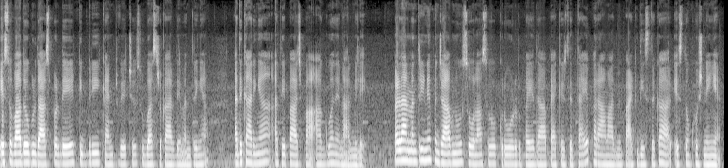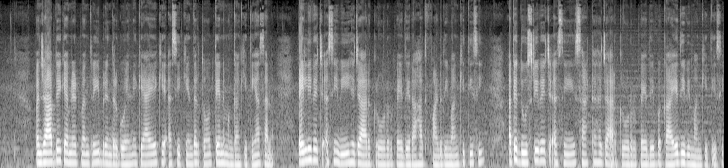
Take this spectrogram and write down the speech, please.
ਇਸ ਤੋਂ ਬਾਅਦ ਉਹ ਗੁਰਦਾਸਪੁਰ ਦੇ ਟਿਬਰੀ ਕੈਂਟ ਵਿੱਚ ਸੂਬਾ ਸਰਕਾਰ ਦੇ ਮੰਤਰੀਆਂ ਅਧਿਕਾਰੀਆਂ ਅਤੇ ਭਾਜਪਾ ਆਗੂਆਂ ਦੇ ਨਾਲ ਮਿਲੇ। ਪ੍ਰਧਾਨ ਮੰਤਰੀ ਨੇ ਪੰਜਾਬ ਨੂੰ 1600 ਕਰੋੜ ਰੁਪਏ ਦਾ ਪੈਕੇਜ ਦਿੱਤਾ ਹੈ, ਪਰ ਆਮ ਆਦਮੀ ਪਾਰਟੀ ਦੀ ਸਰਕਾਰ ਇਸ ਤੋਂ ਖੁਸ਼ ਨਹੀਂ ਹੈ। ਪੰਜਾਬ ਦੇ ਕੈਬਨਿਟ ਮੰਤਰੀ ਬਰਿੰਦਰ ਗੋਇਲ ਨੇ ਕਿਹਾ ਹੈ ਕਿ ਅਸੀਂ ਕੇਂਦਰ ਤੋਂ ਤਿੰਨ ਮੰਗਾਂ ਕੀਤੀਆਂ ਸਨ। ਪਹਿਲੀ ਵਿੱਚ ਅਸੀਂ 20000 ਕਰੋੜ ਰੁਪਏ ਦੇ ਰਾਹਤ ਫੰਡ ਦੀ ਮੰਗ ਕੀਤੀ ਸੀ ਅਤੇ ਦੂਸਰੀ ਵਿੱਚ ਅਸੀਂ 60000 ਕਰੋੜ ਰੁਪਏ ਦੇ ਬਕਾਏ ਦੀ ਵੀ ਮੰਗ ਕੀਤੀ ਸੀ।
